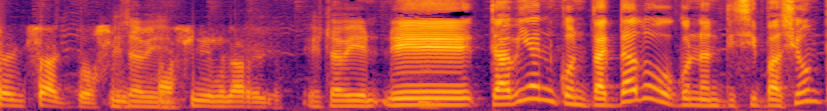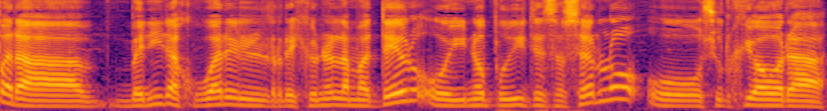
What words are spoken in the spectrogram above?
exacto, sí, está bien. así es el arriba. Está bien. Eh, ¿Te habían contactado con anticipación para venir a jugar el regional amateur o y no pudiste hacerlo o surgió ahora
